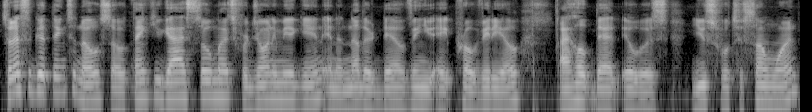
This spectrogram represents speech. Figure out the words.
So that's a good thing to know. So thank you guys so much for joining me again in another Dell Venue 8 Pro video. I hope that it was useful to someone.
